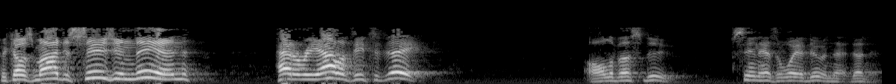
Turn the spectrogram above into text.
Because my decision then had a reality today. All of us do. Sin has a way of doing that, doesn't it?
